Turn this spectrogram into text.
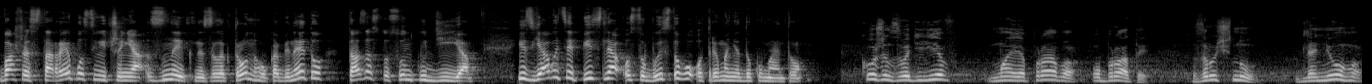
ваше старе посвідчення зникне з електронного кабінету та застосунку Дія і з'явиться після особистого отримання документу. Кожен з водіїв має право обрати зручну для нього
